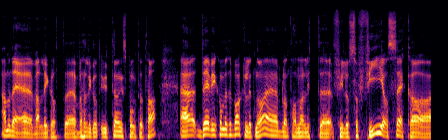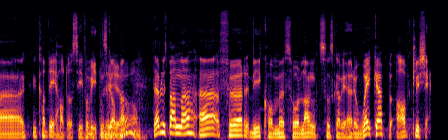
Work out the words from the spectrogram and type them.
Ja. men Det er et veldig godt, eh, veldig godt utgangspunkt å ta. Eh, det vi kommer tilbake litt nå, er bl.a. litt eh, filosofi, og se hva, hva det hadde å si for vitenskapen. Ja. Det blir spennende. Eh, før vi kommer så langt, så skal vi høre 'Wake Up' av Klisjé.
